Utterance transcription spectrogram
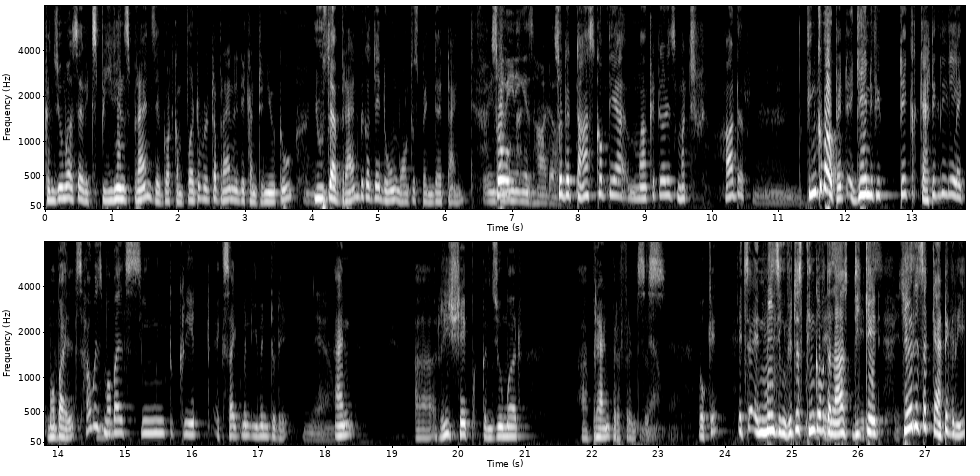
Consumers have experienced brands, they've got comfortable with a brand, and they continue to use that brand because they don't want to spend their time. So intervening is harder. So the task of the uh, marketer is much harder. Think about it again. If you take a category like mobiles, how is mobiles seeming to create excitement even today? Yeah. and uh, reshape consumer uh, brand preferences. Yeah, Okay, It's amazing. If you just think of It the is. last decade, is. It here is a category.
